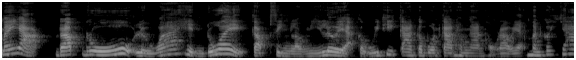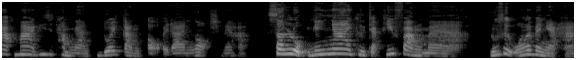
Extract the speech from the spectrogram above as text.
ไม่อยากรับรู้หรือว่าเห็นด้วยกับสิ่งเหล่านี้เลยอะกับวิธีการกระบวนการทำงานของเราเนี่ยมันก็ยากมากที่จะทำงานด้วยกันต่อไปได้งอกใช่ไหมคะสรุปง่าย ๆ คือจากที่ฟังมารู้สึกว่ามันเป็นไงคะ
